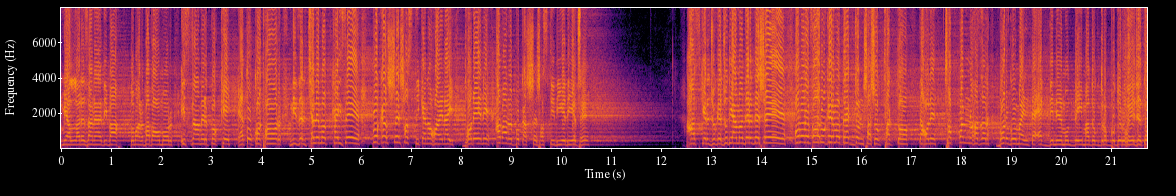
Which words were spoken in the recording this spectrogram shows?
তুমি আল্লাহরে জানায় দিবা, তোমার বাবা অমর ইসলামের পক্ষে এত কঠোর, নিজের ছেলে মত খাইছে, প্রকাশ্যে শাস্তি কেন হয় নাই? ধরে এনে আবার প্রকাশ্যে শাস্তি দিয়ে দিয়েছে। আজকের যুগে যদি আমাদের দেশে অমর ফারুকের মতো একজন শাসক থাকতো, তাহলে ছাপ্পান্ন হাজার বর্গ মাইলটা একদিনের মধ্যেই মাদক দ্রব্য দূর হয়ে যেত।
